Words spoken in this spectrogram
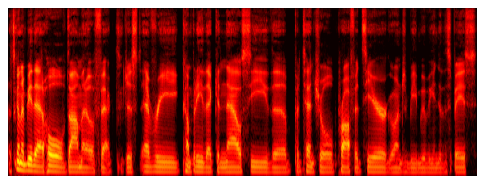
it's gonna be that whole domino effect. Just every company that can now see the potential profits here are going to be moving into the space.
